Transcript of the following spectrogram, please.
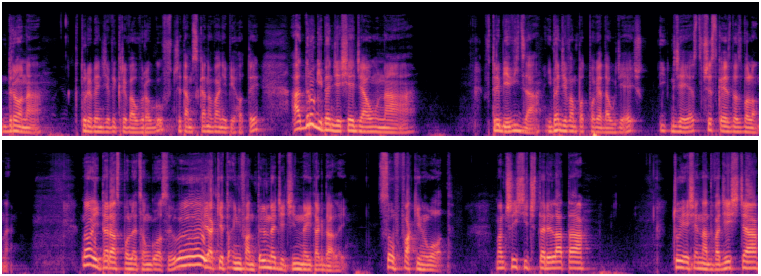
drona, który będzie wykrywał wrogów, czy tam skanowanie piechoty, a drugi będzie siedział na w trybie widza i będzie wam podpowiadał gdzieś, gdzie jest, wszystko jest dozwolone. No i teraz polecą głosy, "E, jakie to infantylne, dziecinne i tak dalej. So fucking what? Mam 34 lata, czuję się na 20,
